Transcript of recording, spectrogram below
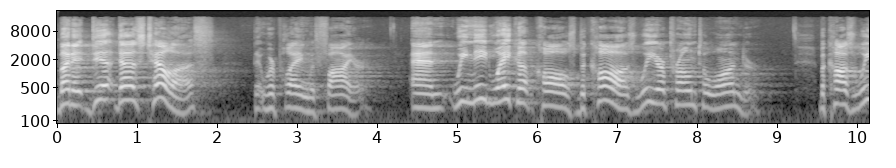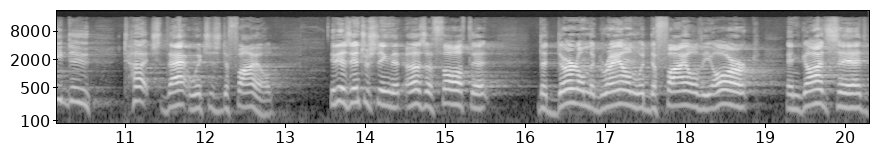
but it di- does tell us that we're playing with fire. And we need wake up calls because we are prone to wander, because we do touch that which is defiled. It is interesting that Uzzah thought that the dirt on the ground would defile the ark, and God said,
